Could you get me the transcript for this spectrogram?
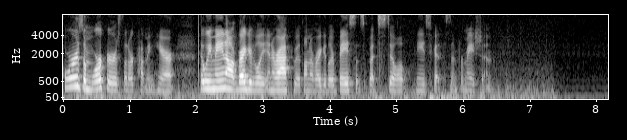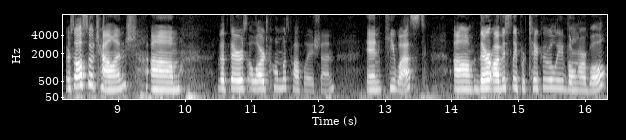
tourism workers that are coming here that we may not regularly interact with on a regular basis, but still need to get this information. There's also a challenge um, that there's a large homeless population in Key West. Um, they're obviously particularly vulnerable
